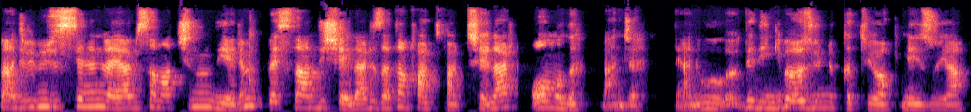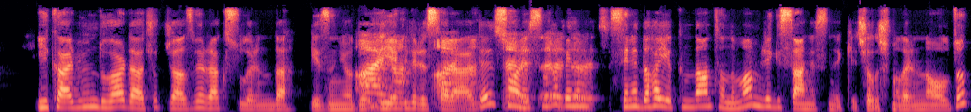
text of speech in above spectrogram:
Bence bir müzisyenin veya bir sanatçının diyelim beslendiği şeylerde zaten farklı farklı şeyler olmalı bence. Yani bu dediğin gibi özgünlük katıyor mevzuya. İlk albümün Duvar daha çok caz ve rock sularında geziniyordu aynen, diyebiliriz aynen. herhalde. Sonrasında evet, evet, benim evet. seni daha yakından tanımam regi sahnesindeki çalışmaların oldu.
